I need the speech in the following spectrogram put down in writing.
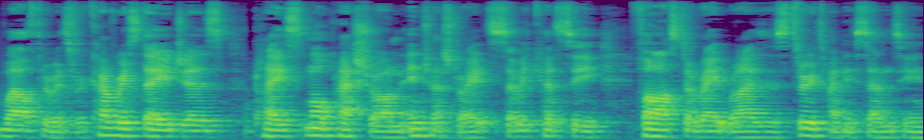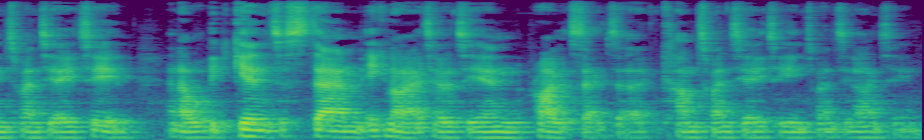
well through its recovery stages place more pressure on interest rates. So we could see faster rate rises through 2017 2018 and that will begin to stem economic activity in the private sector come 2018 2019.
